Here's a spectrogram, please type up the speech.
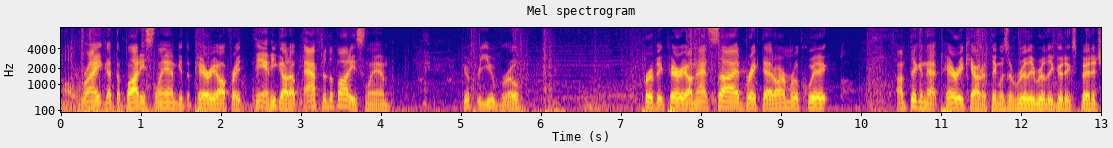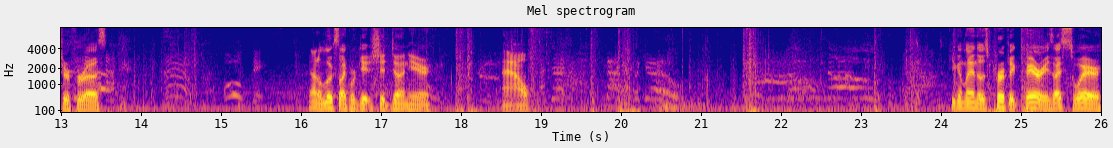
Alright, got the body slam, get the parry off right. Damn, he got up after the body slam. Good for you, bro. Perfect parry on that side, break that arm real quick. I'm thinking that parry counter thing was a really, really good expenditure for us. Kind of looks like we're getting shit done here. Ow. If you can land those perfect parries, I swear,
